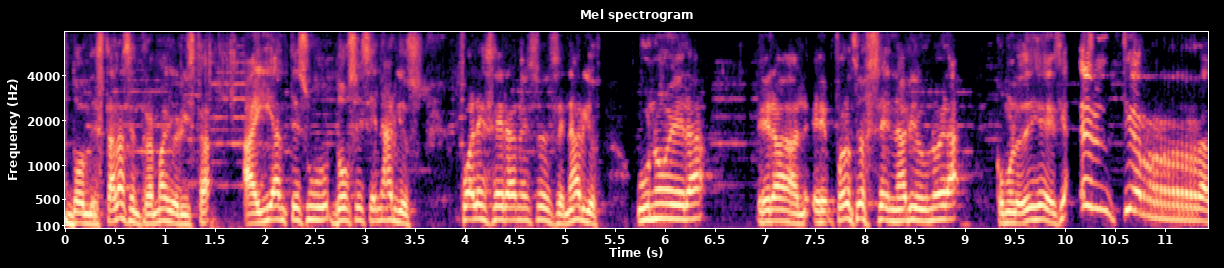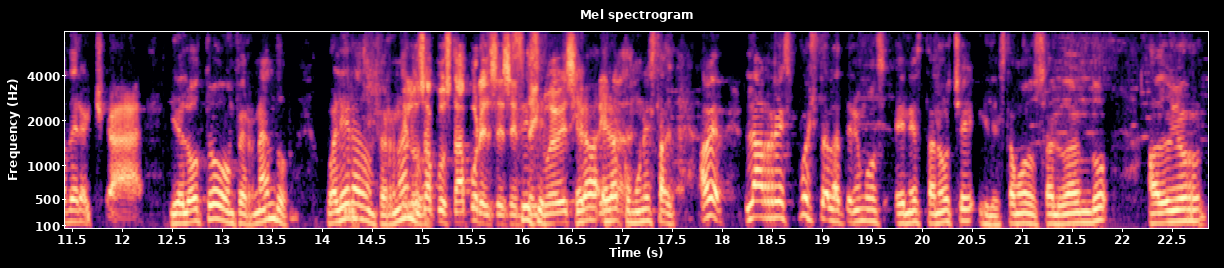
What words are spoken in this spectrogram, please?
¿dónde está la central mayorista? Ahí antes hubo dos escenarios ¿Cuáles eran esos escenarios? Uno era, era eh, fueron esos escenarios, uno era, como lo dije, decía, en tierra derecha, y el otro, don Fernando. ¿Cuál era, don Fernando? Él los apostaba por el 69. Sí, Era, era como un estadio. A ver, la respuesta la tenemos en esta noche y le estamos saludando a don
